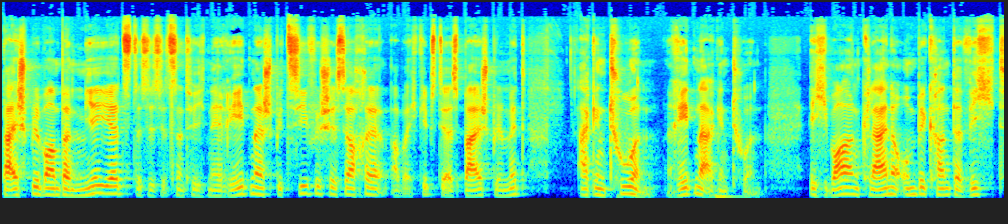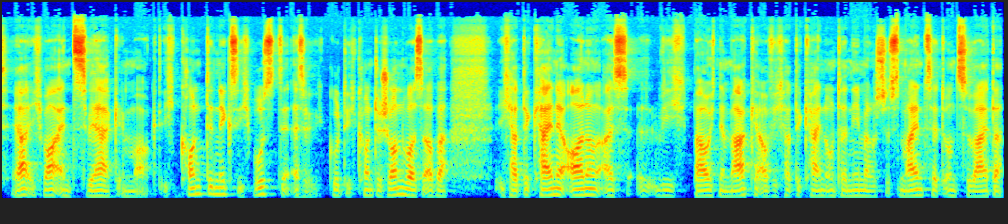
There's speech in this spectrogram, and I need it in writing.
Beispiel waren bei mir jetzt, das ist jetzt natürlich eine rednerspezifische Sache, aber ich gebe es dir als Beispiel mit, Agenturen, Redneragenturen. Ich war ein kleiner, unbekannter Wicht. Ja, ich war ein Zwerg im Markt. Ich konnte nichts, ich wusste, also gut, ich konnte schon was, aber ich hatte keine Ahnung, als wie ich, baue ich eine Marke auf, ich hatte kein unternehmerisches Mindset und so weiter.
